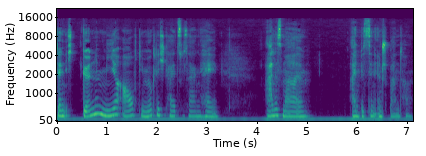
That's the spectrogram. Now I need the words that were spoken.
Denn ich gönne mir auch die Möglichkeit zu sagen, hey, alles mal ein bisschen entspannter.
